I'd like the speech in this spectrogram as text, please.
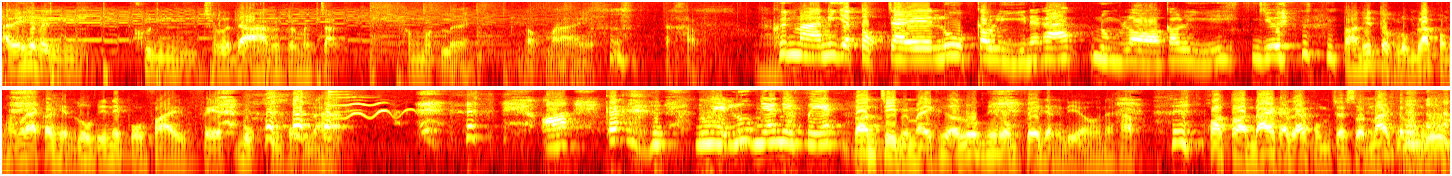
อันนี้จะเป็นคุณชลดาเป็นคนมาจัดทั้งหมดเลยดอกไม้นะครับ ขึ้นมานี่อย่าตกใจรูปเกาหลีนะคะหนุ่มหล่อเกาหลียืน ตอนที่ตกหลุมรักผมครั้งแรกก็เห็นรูปนี้ในโปรไฟล์ Facebook ของผมนะฮะ อ๋อ ก็คือหนูเห็นรูปเนี้ยในเฟซ ตอนจีบใหม่ๆคือเอารูปนี้ลงเฟซอย่างเดียวนะครับ พอตอนได้กันแล้วผมจะส่วนมากจะลงรูป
